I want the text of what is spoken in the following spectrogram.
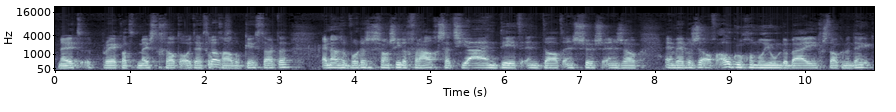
nee, het, het project wat het meeste geld ooit heeft Klopt. opgehaald op Kickstarter. En dan worden ze zo'n zielig verhaal gezet. Ja, en dit en dat en zus en zo. En we hebben zelf ook nog een miljoen erbij ingestoken. Dan denk ik,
